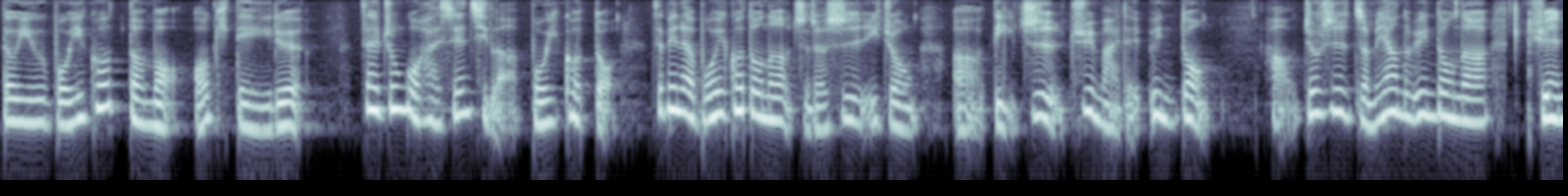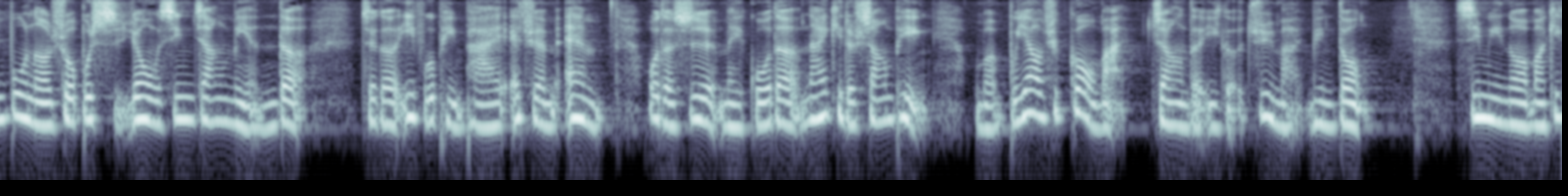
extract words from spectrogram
というボイコットも起きている。在中国还掀起了ボイコット。t t 这边的 boycott 呢，指的是一种呃抵制拒买的运动。好，就是怎么样的运动呢？宣布呢说不使用新疆棉的这个衣服品牌 H&M，MM, 或者是美国的 Nike 的商品，我们不要去购买这样的一个拒买运动。市民の好，Maki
